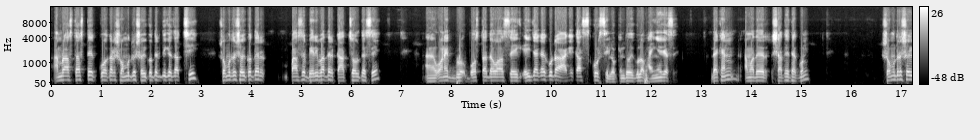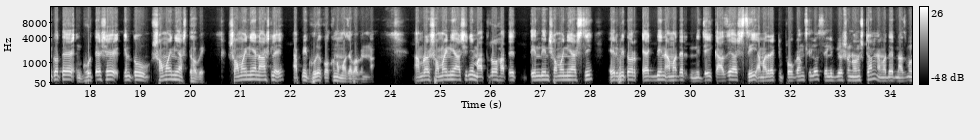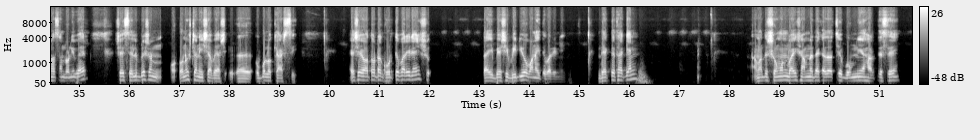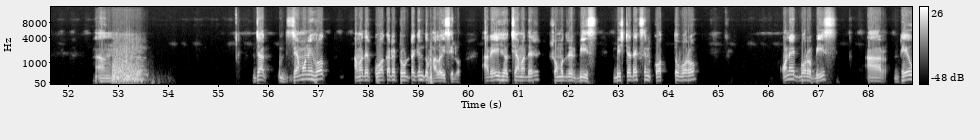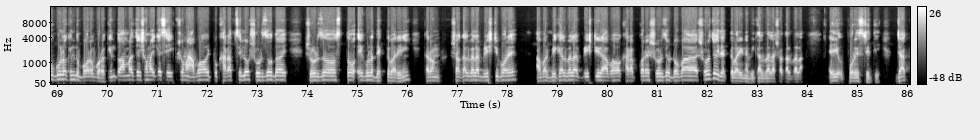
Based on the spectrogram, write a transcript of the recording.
আমরা আস্তে আস্তে কুয়াকাটা সমুদ্র সৈকতের দিকে যাচ্ছি। সমুদ্র সৈকতের পাশে বেরিবাদের কাজ চলতেছে। অনেক বস্তা দেওয়া আছে। এই- জায়গাগুলো আগে কাজ করছিল, কিন্তু ওইগুলো ভাঙে গেছে। দেখেন, আমাদের সাথে থাকুন। সমুদ্র সৈকতে ঘুরতে এসে কিন্তু সময় নিয়ে আসতে হবে। সময় নিয়ে না আসলে আপনি ঘুরে কখনো মজা পাবেন না। আমরা সময় নিয়ে আসিনি, মাত্র হাতে তিন দিন সময় নিয়ে আসছি। এর ভিতর একদিন আমাদের যেই কাজে আসছি, আমাদের একটি প্রোগ্রাম ছিল, সেলিব্রেশন অনুষ্ঠান, আমাদের নাজমুল হাসান রনি ভাইয়ের। সেই সেলিব্রেশন অনুষ্ঠান হিসাবে উপলক্ষে আসছি। এসে অতটা ঘুরতে পারি নাই তাই বেশি ভিডিও বানাইতে পারিনি। দেখতে থাকেন আমাদের সুমন ভাই সামনে দেখা যাচ্ছে, বোম নিয়ে হারতেছে। যাক, যেমনই হোক, আমাদের কুয়াকাটা টোরটা কিন্তু ভালোই ছিল। আর এই হচ্ছে আমাদের সমুদ্রের বীজ বীজটা দেখছেন কত বড়? অনেক বড় বীজ আর ঢেউগুলো কিন্তু বড় বড়। কিন্তু আমরা যে সময় গেছি, এই সময় আবহাওয়া একটু খারাপ ছিল। সূর্য উদয় সূর্য অস্ত এগুলো দেখতে পারিনি। কারণ সকালবেলা বৃষ্টি পড়ে আবার বিকালবেলা বৃষ্টির আবহাওয়া খারাপ করে সূর্য ডোবা সূর্যই দেখতে পারি না বিকালবেলা, সকালবেলা। এই পরিস্থিতি। যাক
